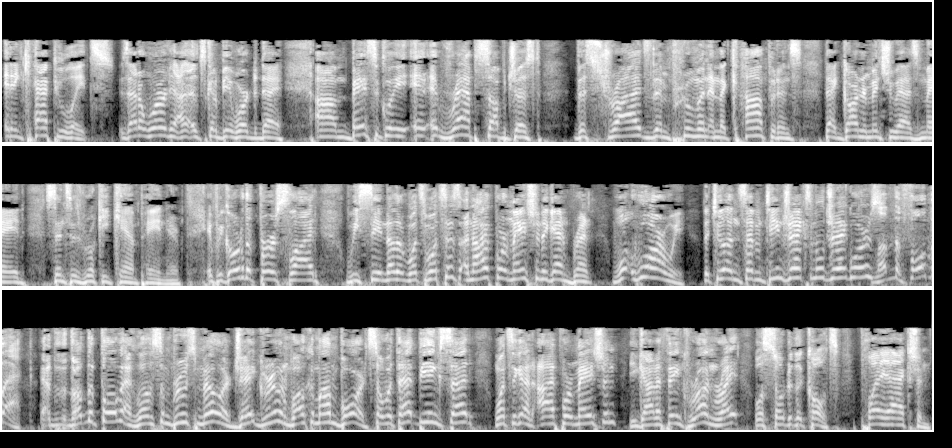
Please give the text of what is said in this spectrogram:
it encapsulates. Is that a word? Uh, It's going to be a word today. Um, basically, it, it wraps up just the strides, the improvement, and the confidence that Gardner Minshew has made since his rookie campaign here. If we go to the first slide, we see another. What's what's this? An I formation again, Brent. What, who are we? The 2017 Jacksonville Jaguars. Love the fullback. Love the fullback. Love some Bruce Miller. Jay Gruden, welcome on board. So with that being said, once again, I formation, you got to think run, right? Well, so do the Colts. Play action.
